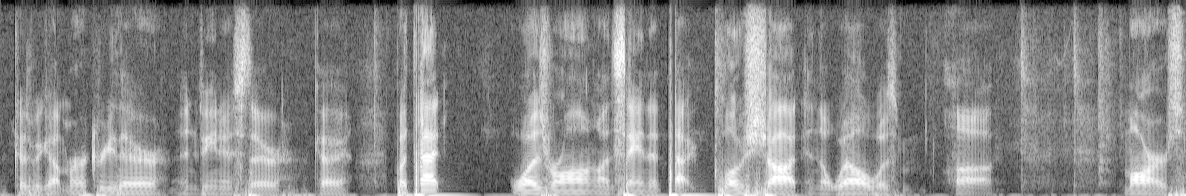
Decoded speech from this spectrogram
because we got Mercury there and Venus there. Okay, but that was wrong on saying that that close shot in the well was uh, Mars.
